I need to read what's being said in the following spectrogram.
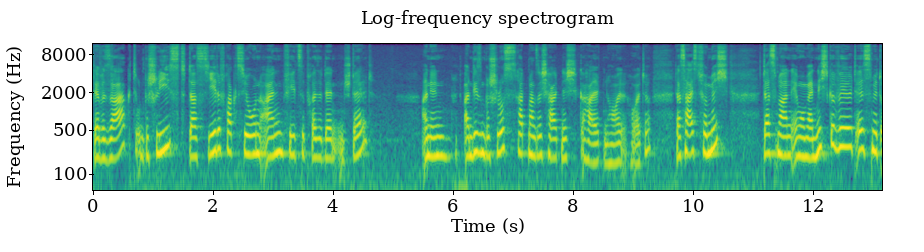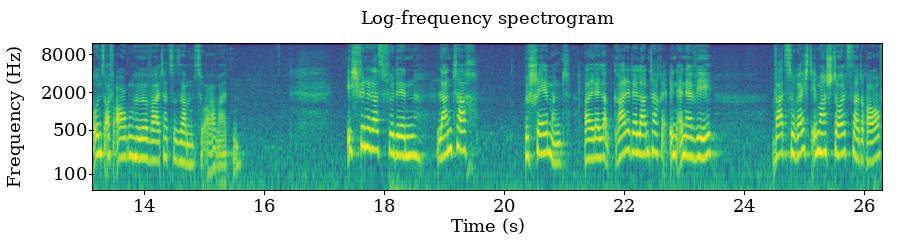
der besagt und beschließt, dass jede Fraktion einen Vizepräsidenten stellt. An, den, an diesem Beschluss hat man sich halt nicht gehalten heu, heute. Das heißt für mich, dass man im Moment nicht gewillt ist, mit uns auf Augenhöhe weiter zusammenzuarbeiten. Ich finde das für den Landtag beschämend, weil der, gerade der Landtag in NRW war zu Recht immer stolz darauf,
